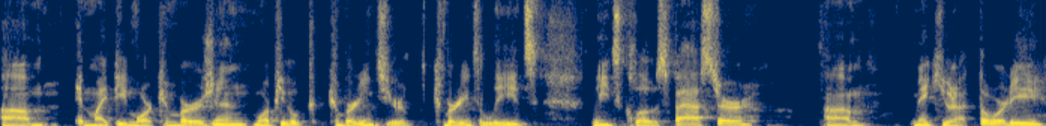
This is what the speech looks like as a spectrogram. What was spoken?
Um, it might be more conversion, more people converting to your converting to leads, leads close faster, um, make you an authority.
